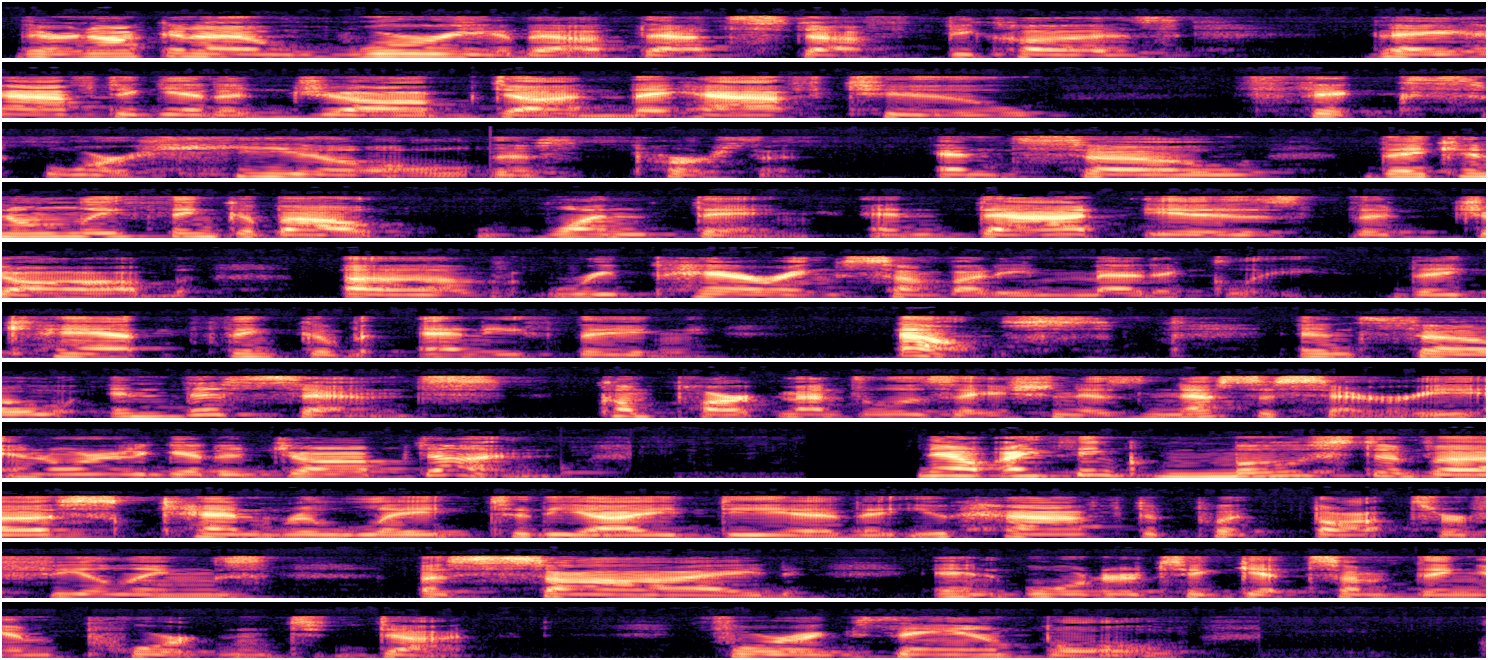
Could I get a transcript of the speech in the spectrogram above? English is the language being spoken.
They're not going to worry about that stuff because they have to get a job done. They have to fix or heal this person. And so they can only think about one thing, and that is the job of repairing somebody medically. They can't think of anything else. And so, in this sense, compartmentalization is necessary in order to get a job done. Now, I think most of us can relate to the idea that you have to put thoughts or feelings aside in order to get something important done. For example,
